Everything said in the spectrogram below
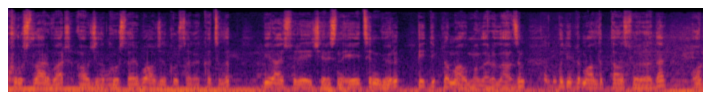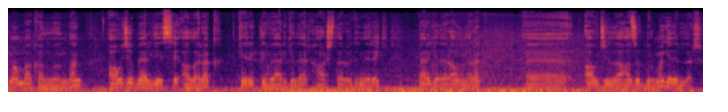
kurslar var, avcılık kursları. Bu avcılık kurslarına katılıp bir ay süre içerisinde eğitim görüp bir diploma almaları lazım. Tabii Bu diploma aldıktan sonra da Orman Bakanlığı'ndan avcı belgesi alarak gerekli vergiler, harçlar ödenerek belgeler alınarak eee avcılığa hazır duruma gelirler.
